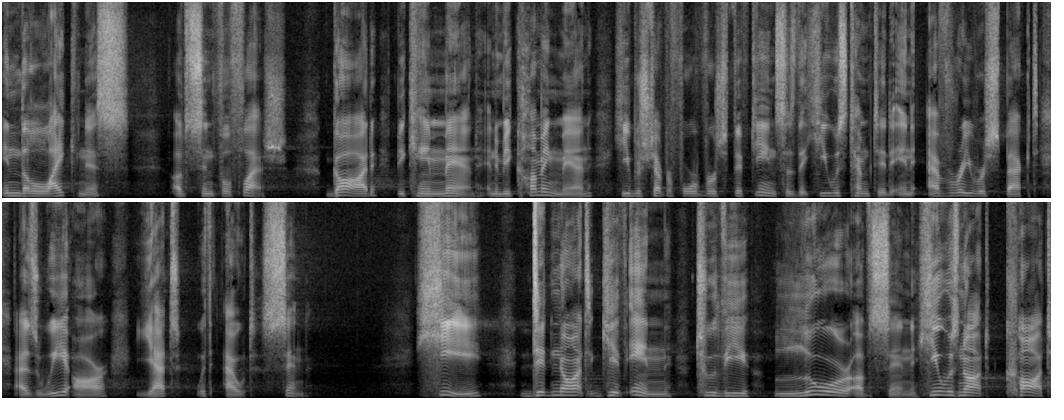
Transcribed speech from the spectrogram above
in the likeness of sinful flesh. God became man. And in becoming man, Hebrews chapter 4, verse 15 says that he was tempted in every respect as we are, yet without sin. He did not give in to the lure of sin. He was not caught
